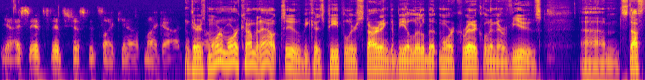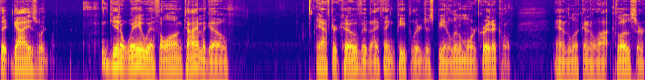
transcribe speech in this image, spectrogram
yeah, it's it's it's just it's like you know my God. There's more and more coming out too because people are starting to be a little bit more critical in their views. Um, stuff that guys would get away with a long time ago after COVID, I think people are just being a little more critical and looking a lot closer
